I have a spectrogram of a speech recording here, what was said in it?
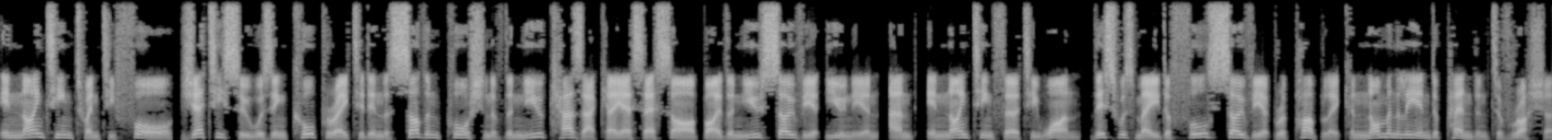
In 1924, Zhetisu was incorporated in the southern portion of the new Kazakh ASSR by the new Soviet Union, and, in 1931, this was made a full Soviet republic and nominally independent of Russia.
